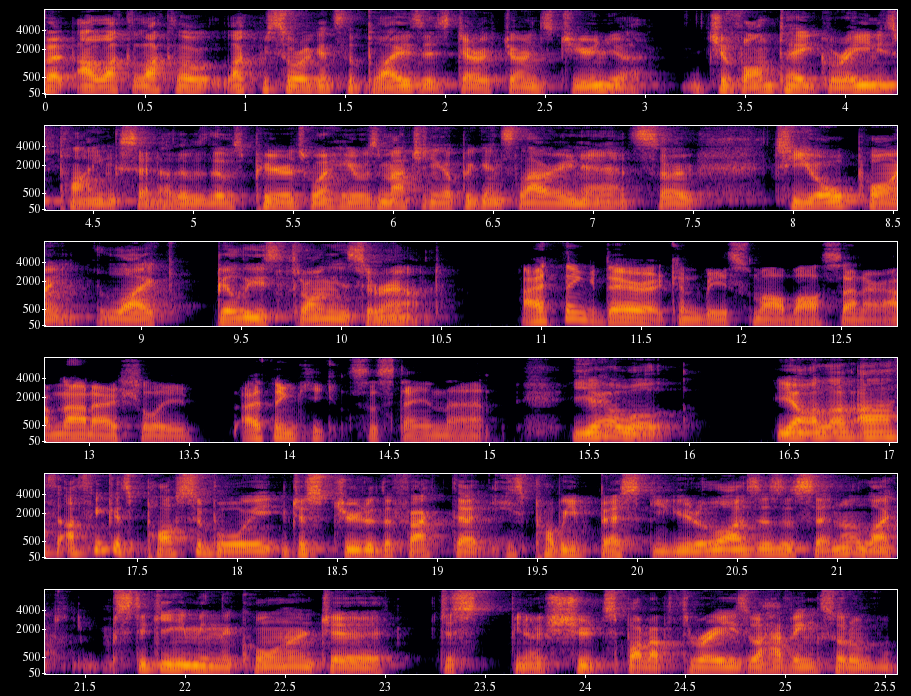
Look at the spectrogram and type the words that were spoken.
But I like like like we saw against the Blazers, Derrick Jones Jr., Javonte Green is playing center. There was there was periods where he was matching up against Larry Nance. So to your point, like Billy's throwing this around. I think Derrick can be small ball center. I'm not actually I think he can sustain that. Yeah, well, Yeah, I, I think it's possible just due to the fact that he's probably best utilized as a center. Like sticking him in the corner to just you know shoot spot up threes or having sort of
